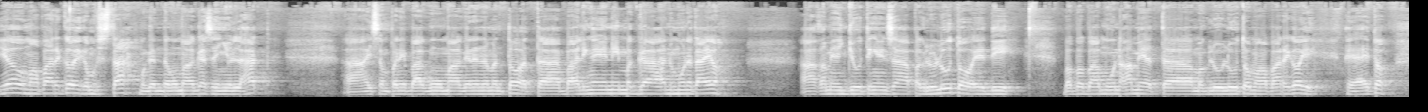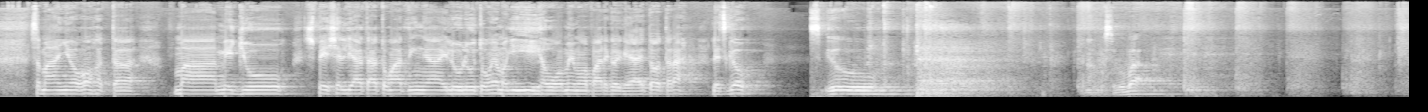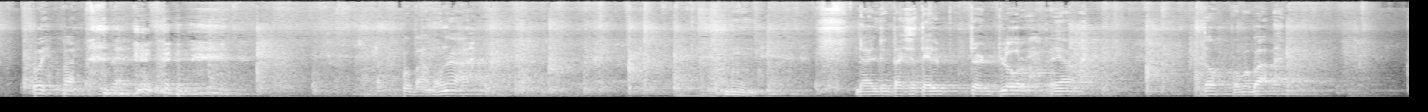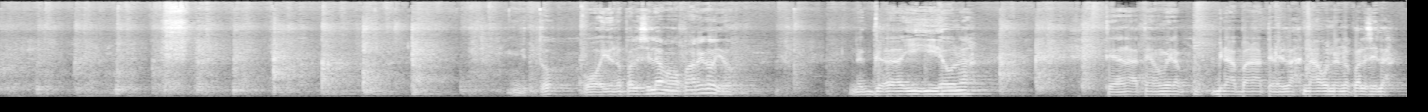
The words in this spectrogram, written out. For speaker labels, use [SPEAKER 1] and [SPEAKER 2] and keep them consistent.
[SPEAKER 1] Yo, mga pare ko, eh, kamusta? Magandang umaga sa inyong lahat. Ah, isang panibagong umaga na naman to at ah, bali ngayon ay mag ah, ano muna tayo. Ah, kami ang duty ngayon sa pagluluto, eh di bababa muna kami at ah, magluluto mga pare ko. eh. Kaya ito, samahan niyo ako at ah, ma medyo special yata itong ating ah, iluluto ngayon. Mag-iihaw kami mga pare ko. eh. Kaya ito, tara, let's go. Let's go. Tara, sa baba. Uy, pa. Baba muna ah. Hmm. Dahil dun tayo sa third floor, kaya ito, pababa. Ito. Oh, ayun na pala sila mga pare ko, yo. Nag-iihaw na. Tingnan natin ang binab- binaba natin nila. Nauna na pala sila.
